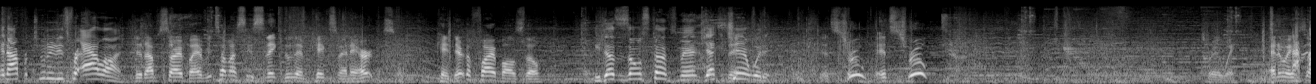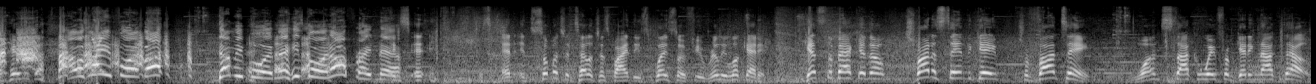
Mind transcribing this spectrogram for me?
and opportunities for Ally. Dude, I'm sorry, but every time I see Snake do them kicks, man, it hurts. Okay, they're the fireballs, though. He does his own stunts, man. Jackie That's it. Chan with it. It's true. It's true. Trey away. Anyway, so here we go. I was waiting for him, huh? Dummy boy, man. He's going off right now. And it's so much intelligence behind these plays. So if you really look at it, gets the back end though, trying to stay in the game. Trevonte, one stock away from getting knocked out.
